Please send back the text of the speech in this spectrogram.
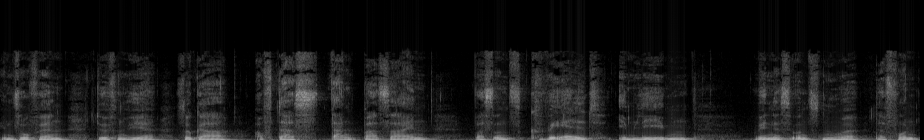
Insofern dürfen wir sogar auf das dankbar sein, was uns quält im Leben, wenn es uns nur davon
